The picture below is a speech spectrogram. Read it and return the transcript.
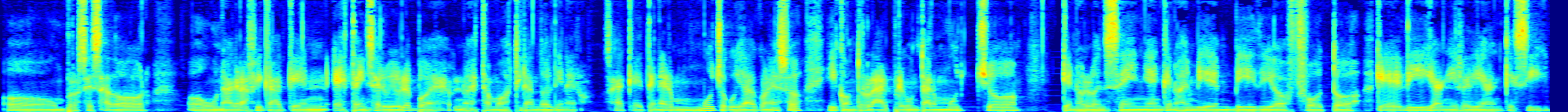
o un procesador o una gráfica que está inservible, pues nos estamos tirando el dinero. O sea que tener mucho cuidado con eso y controlar, preguntar mucho que nos lo enseñen, que nos envíen vídeos, fotos, que digan y redigan que si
